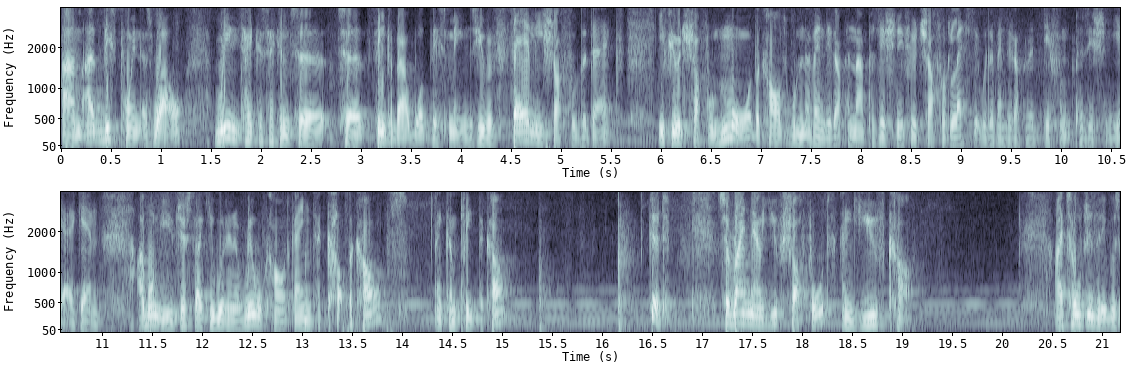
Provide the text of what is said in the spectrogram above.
Um, at this point as well, really take a second to, to think about what this means. You have fairly shuffled the deck. If you had shuffled more, the cards wouldn't have ended up in that position. If you had shuffled less, it would have ended up in a different position yet again. I want you, just like you would in a real card game, to cut the cards and complete the cut. Good. So right now you've shuffled and you've cut. I told you that it was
